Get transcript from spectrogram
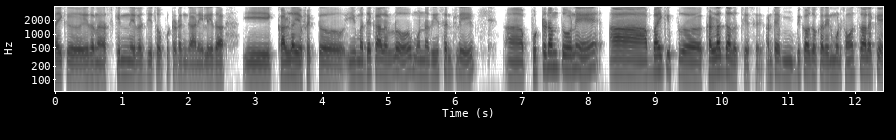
లైక్ ఏదైనా స్కిన్ ఎలర్జీతో పుట్టడం కానీ లేదా ఈ కళ్ళ ఎఫెక్ట్ ఈ మధ్యకాలంలో మొన్న రీసెంట్లీ పుట్టడంతోనే ఆ అబ్బాయికి కళ్ళద్దాలు వచ్చేసాయి. అంటే బికాజ్ ఒక రెండు మూడు సంవత్సరాలకే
